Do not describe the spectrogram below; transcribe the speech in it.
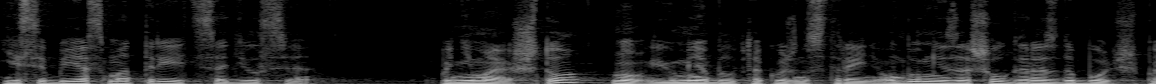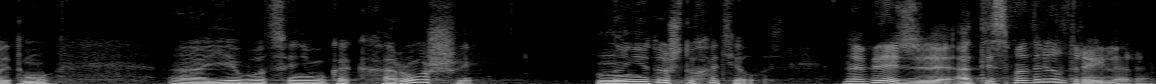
Если бы я смотреть садился, понимая что, ну, и у меня было бы такое же настроение, он бы мне зашел гораздо больше, поэтому а, я его оцениваю как хороший, но не то, что хотелось. Но опять же, а ты смотрел трейлеры?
